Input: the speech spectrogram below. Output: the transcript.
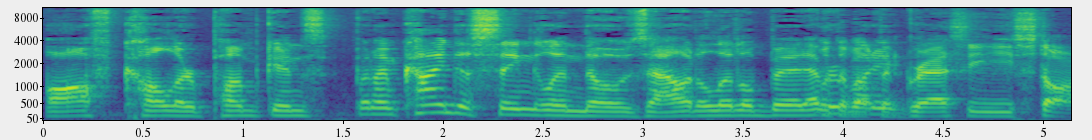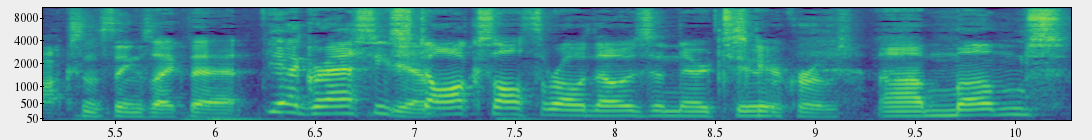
off-color pumpkins, but I'm kind of singling those out a little bit. What about the grassy stalks and things like that? yeah, grassy Yeah. stalks. I'll throw those in there too. Scarecrows. uh, mums.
